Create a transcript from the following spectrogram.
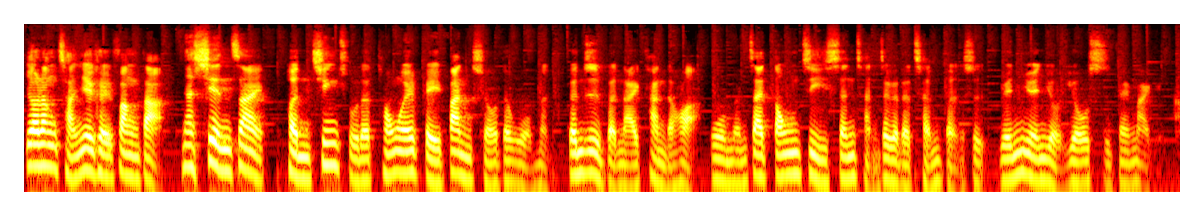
要让产业可以放大。那现在。很清楚的，同为北半球的我们，跟日本来看的话，我们在冬季生产这个的成本是远远有优势可以卖给他。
